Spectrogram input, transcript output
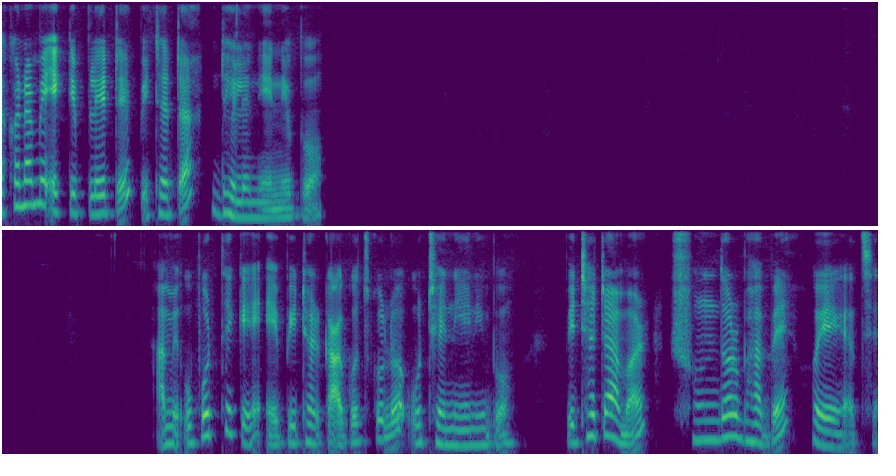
এখন আমি একটি প্লেটে পিঠাটা ঢেলে নিয়ে নেব। আমি উপর থেকে এই পিঠার কাগজগুলো উঠে নিয়ে নিব। পিঠাটা আমার সুন্দরভাবে হয়ে গেছে।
